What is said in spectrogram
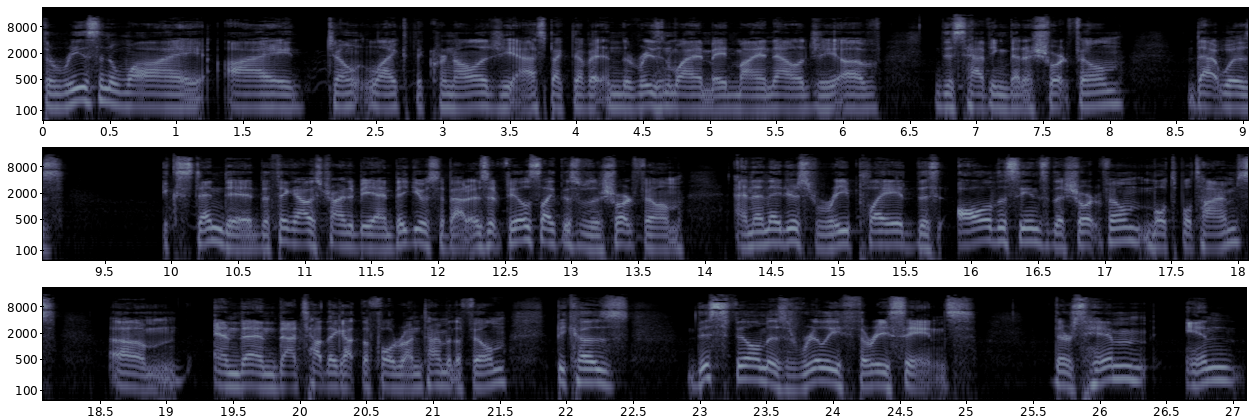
the reason why I don't like the chronology aspect of it, and the reason why I made my analogy of this having been a short film that was extended, the thing I was trying to be ambiguous about is it feels like this was a short film, and then they just replayed this all of the scenes of the short film multiple times. Um, and then that's how they got the full runtime of the film because this film is really three scenes. There's him in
